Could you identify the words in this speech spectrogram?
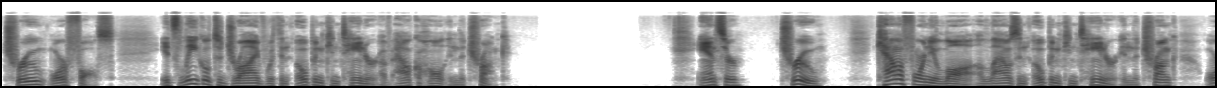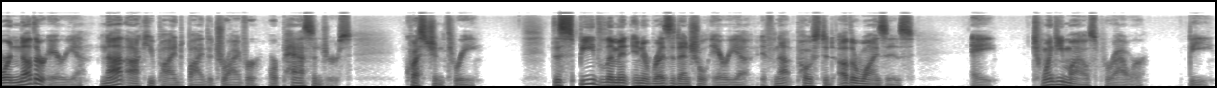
True or false? It's legal to drive with an open container of alcohol in the trunk. Answer True. California law allows an open container in the trunk or another area not occupied by the driver or passengers. Question 3. The speed limit in a residential area, if not posted otherwise, is A. 20 miles per hour, B.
